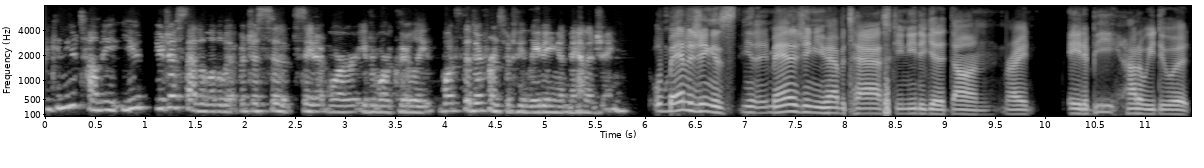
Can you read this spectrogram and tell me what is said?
And can you tell me you you just said a little bit, but just to state it more even more clearly, what's the difference between leading and managing? Well, managing is you know managing. You have a task, you need to get it done, right? A to B. How do we do it?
